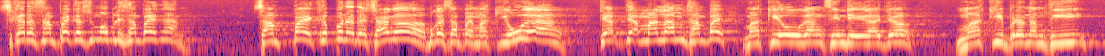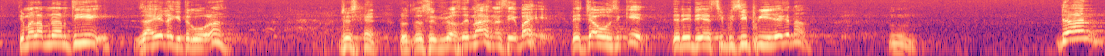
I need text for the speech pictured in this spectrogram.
sekarang sampaikan semua boleh sampaikan. Sampai ke pun ada cara bukan sampai maki orang. Tiap-tiap malam sampai maki orang sindir raja maki Perdana Menteri. Di malam Perdana Menteri Zahid lagi teruk lah Dr. Sylvia senang nasib baik. Dia jauh sikit. Jadi dia sipi-sipi je kena. Hmm. dan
